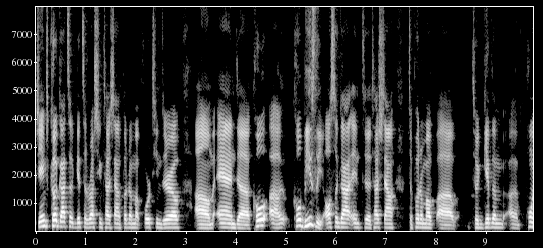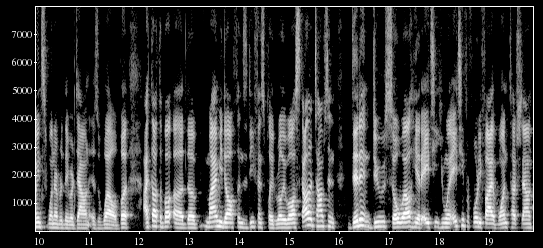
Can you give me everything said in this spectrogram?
James Cook got to get to rushing touchdown, put him up 14-0. Um, and uh, Cole uh, Cole Beasley also got into a touchdown to put him up uh, to give them uh, points whenever they were down as well. But I thought the uh, the Miami Dolphins defense played really well. Skylar Thompson didn't do so well. He had 18. He went 18 for 45, one touchdown,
